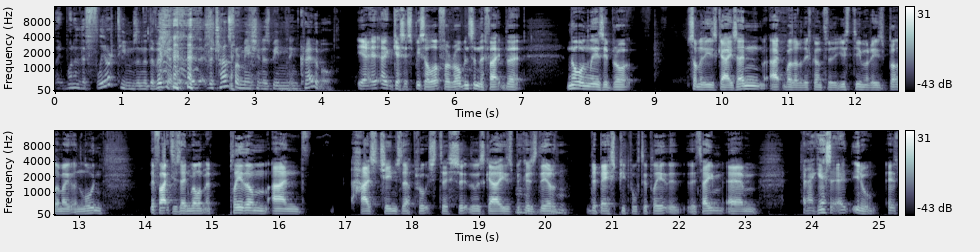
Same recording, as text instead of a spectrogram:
like one of the flair teams in the division. the, the- transformation has been incredible. Yeah, I guess it speaks a lot for Robinson the fact that not only has he brought some of these guys in, uh, whether they've gone through the youth team or he's brought them out on loan, the fact he's then willing to play them and has changed the approach to suit those guys because mm-hmm. they're mm-hmm. The best people to play at the, the time. Um, and I guess it, you know it's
